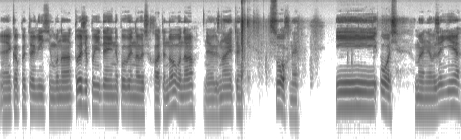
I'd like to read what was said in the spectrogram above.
е, КПТ-8, вона теж, по ідеї, не повинна висухати, але вона, як знаєте, сохне. І ось в мене вже є.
